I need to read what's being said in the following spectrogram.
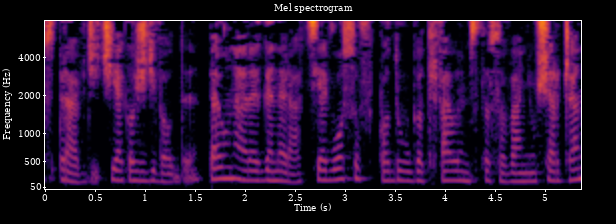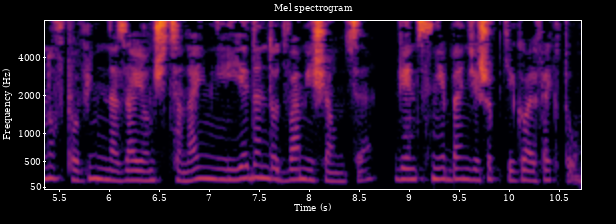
Sprawdzić jakość wody. Pełna regeneracja włosów po długotrwałym stosowaniu siarczanów powinna zająć co najmniej 1 do 2 miesiące, więc nie będzie szybkiego efektu.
